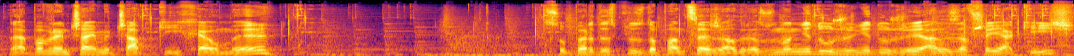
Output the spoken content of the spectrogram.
Dobra, powręczajmy czapki i hełmy. Super, to jest plus do pancerza od razu. No nieduży, nieduży, ale zawsze jakiś.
